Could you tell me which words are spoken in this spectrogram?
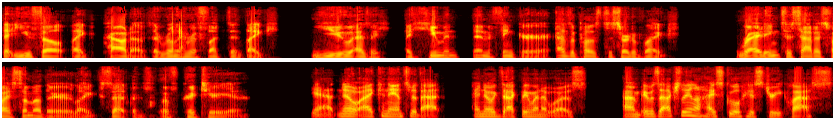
that you felt like proud of that really reflected like you as a, a human and a thinker as opposed to sort of like writing to satisfy some other like set of, of criteria? Yeah, no, I can answer that. I know exactly when it was. Um, it was actually in a high school history class.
